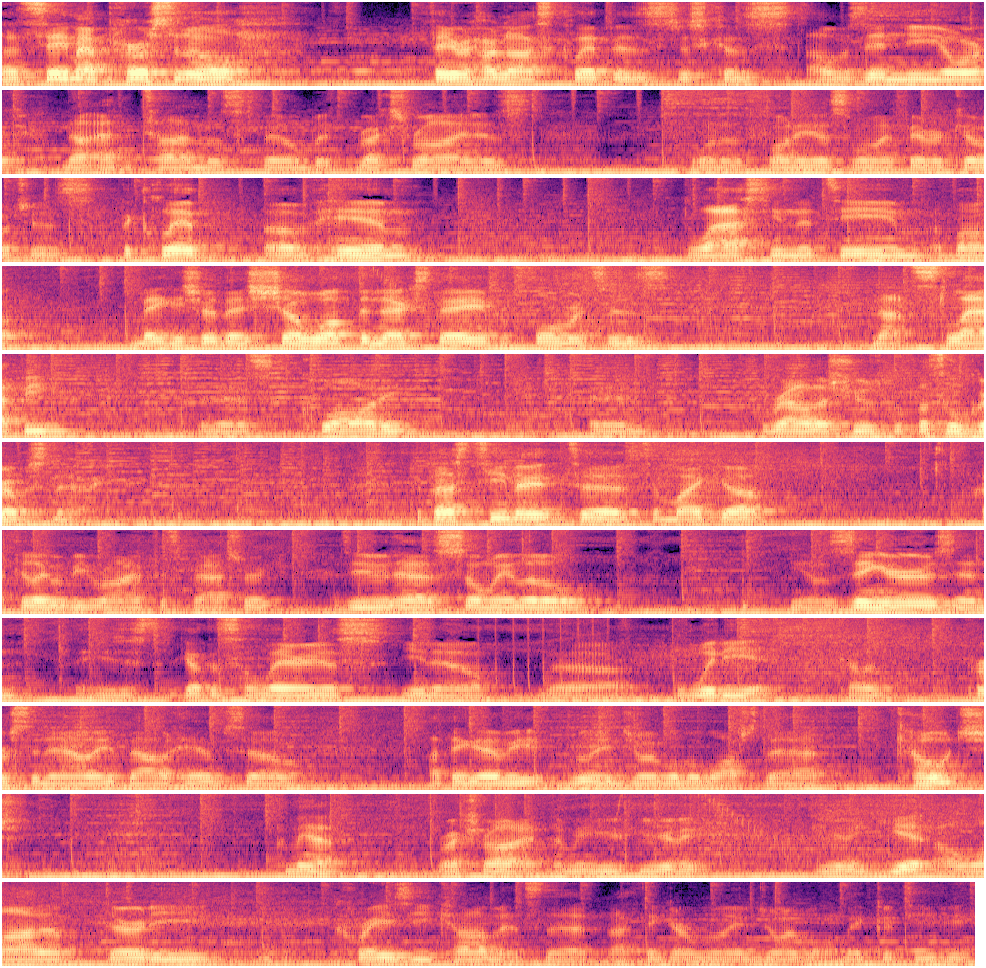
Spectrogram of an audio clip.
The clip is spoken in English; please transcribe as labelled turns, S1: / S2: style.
S1: I'd say my personal favorite Hard Knocks clip is just because I was in New York, not at the time of this film, but Rex Ryan is one of the funniest, one of my favorite coaches. The clip of him blasting the team about making sure they show up the next day performance is not slappy and then it's quality and then around the shoes with let's go grab a snack. The best teammate to, to mic up, I feel like it would be Ryan Fitzpatrick. Dude has so many little, you know, zingers and he just got this hilarious, you know, uh, witty kind of personality about him. So I think that'd be really enjoyable to watch that. Coach, I mean, Rex Ryan. I mean, you're gonna you're gonna get a lot of dirty, crazy comments that I think are really enjoyable and make good TV.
